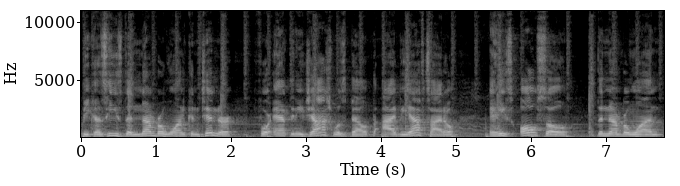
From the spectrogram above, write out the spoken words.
because he's the number one contender for Anthony Joshua's belt, the IBF title, and he's also the number one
